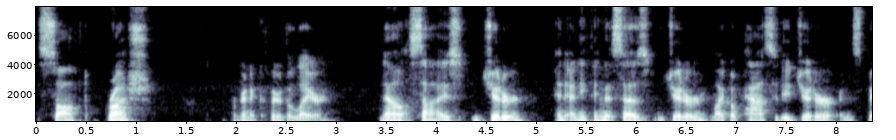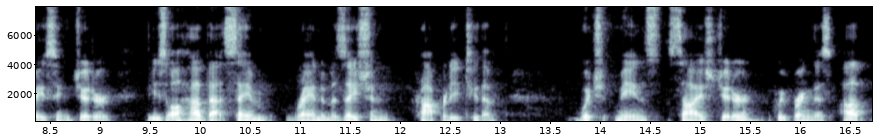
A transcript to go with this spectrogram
soft brush. We're going to clear the layer. Now size jitter and anything that says jitter like opacity jitter and spacing jitter, these all have that same randomization property to them which means size jitter. If we bring this up,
